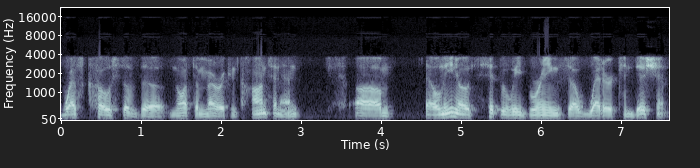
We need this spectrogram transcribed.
west coast of the North American continent, um, El Nino typically brings uh, wetter conditions.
